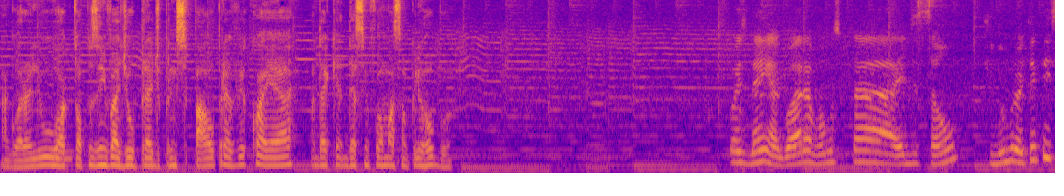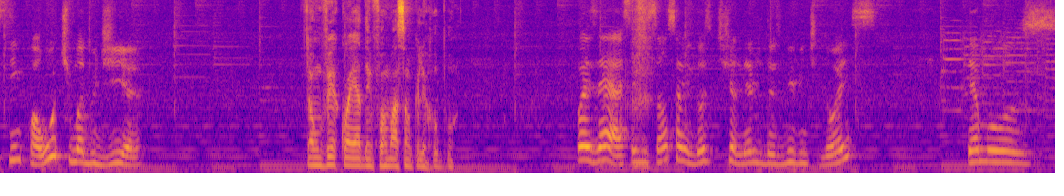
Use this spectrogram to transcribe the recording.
Agora ele, o Octopus invadiu o prédio principal pra ver qual é a daque- dessa informação que ele roubou. Pois bem, agora vamos para a edição de número 85, a última do dia. Vamos ver qual é a da informação que ele roubou. Pois é, essa edição saiu em 12 de janeiro de 2022. Temos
